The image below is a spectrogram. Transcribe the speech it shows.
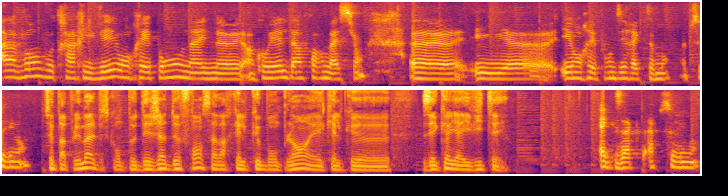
avant votre arrivée. On répond, on a une, un courriel d'information euh, et, euh, et, on répond directement, absolument. C'est pas plus mal parce qu'on peut déjà de France avoir quelques bons plans et quelques écueils à éviter. Exact, absolument.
